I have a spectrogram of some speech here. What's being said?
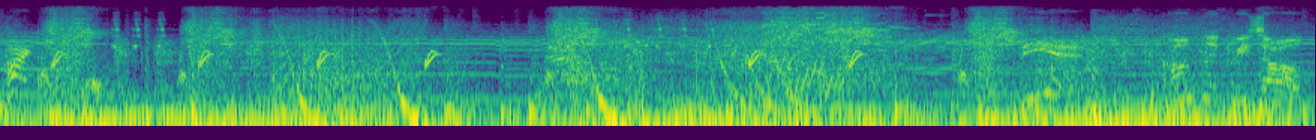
Hi. The end. Conflict resolved.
